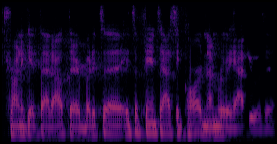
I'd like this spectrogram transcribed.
trying to get that out there, but it's a, it's a fantastic card and I'm really happy with it.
